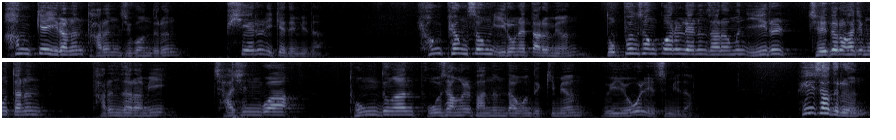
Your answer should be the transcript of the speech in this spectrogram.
함께 일하는 다른 직원들은 피해를 입게 됩니다. 형평성 이론에 따르면 높은 성과를 내는 사람은 일을 제대로 하지 못하는 다른 사람이 자신과 동등한 보상을 받는다고 느끼면 의욕을 잃습니다. 회사들은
